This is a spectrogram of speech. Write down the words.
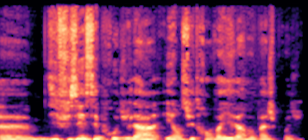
euh, diffuser ces produits-là et ensuite renvoyer vers vos pages produits.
